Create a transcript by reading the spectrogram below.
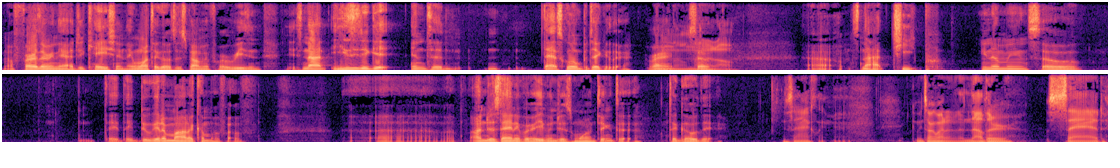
you know, furthering their education. They want to go to Spelman for a reason. It's not easy to get into that school in particular, right? No, not so at all. uh, it's not cheap. You know what I mean? So they they do get a modicum of, of uh, understanding for even just wanting to to go there. Exactly, man. Can we talk about another sad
